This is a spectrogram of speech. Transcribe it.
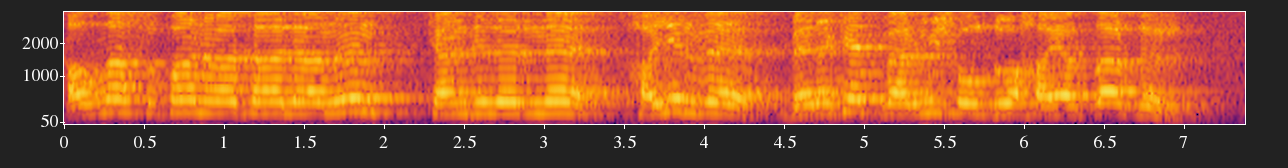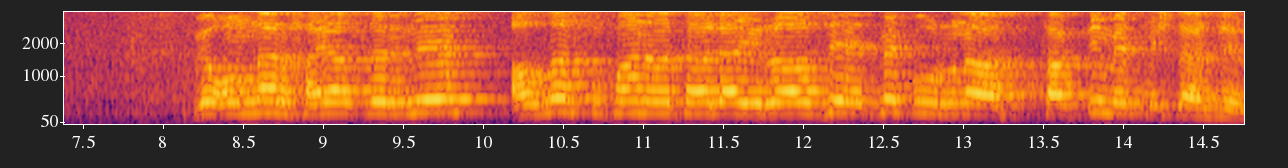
Allah subhanehu ve teala'nın kendilerine hayır ve bereket vermiş olduğu hayatlardır. Ve onlar hayatlarını Allah subhanehu ve teala'yı razı etmek uğruna takdim etmişlerdir.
